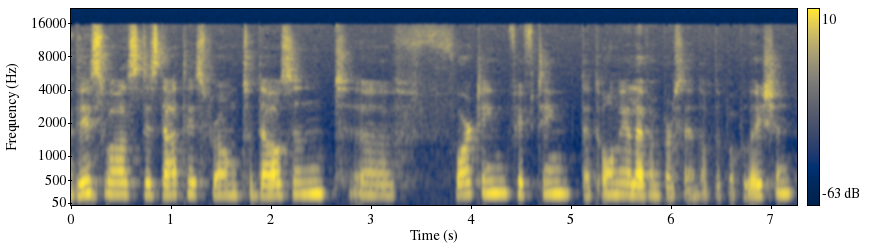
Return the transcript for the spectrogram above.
Okay. This was this data is from 2014, 15. That only 11% of the population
